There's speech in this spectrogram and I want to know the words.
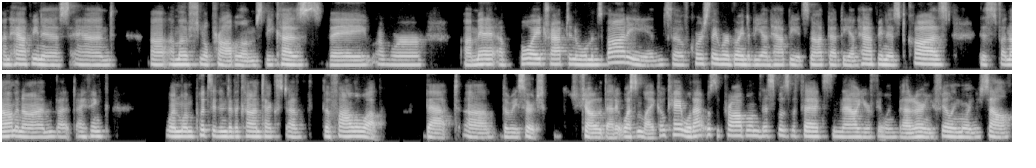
unhappiness and uh, emotional problems because they were a, man, a boy trapped in a woman's body. And so, of course, they were going to be unhappy. It's not that the unhappiness caused this phenomenon, but I think when one puts it into the context of the follow up, that um, the research showed that it wasn't like, okay, well, that was the problem, this was the fix, now you're feeling better and you're feeling more yourself.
